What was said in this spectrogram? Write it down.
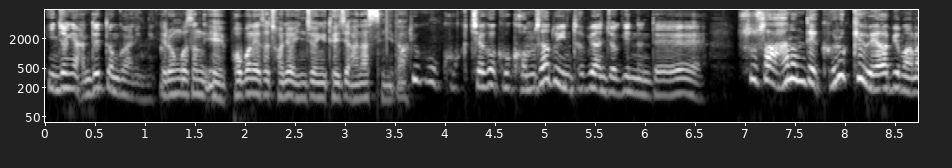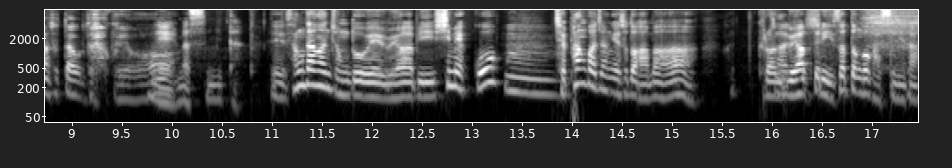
인정이 안 됐던 거 아닙니까? 이런 것은 예, 법원에서 전혀 인정이 되지 않았습니다. 그리고 그 제가 그 검사도 인터뷰한 적이 있는데 수사하는데 그렇게 외압이 많았었다고 그러더라고요. 네, 맞습니다. 네, 상당한 정도의 외압이 심했고 음. 재판 과정에서도 아마 그런 알겠습니다. 외압들이 있었던 것 같습니다.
